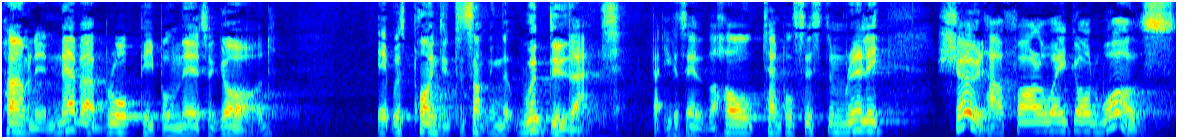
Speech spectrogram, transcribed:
permanently, it never brought people near to God. It was pointed to something that would do that. In fact, you could say that the whole temple system really showed how far away God was.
